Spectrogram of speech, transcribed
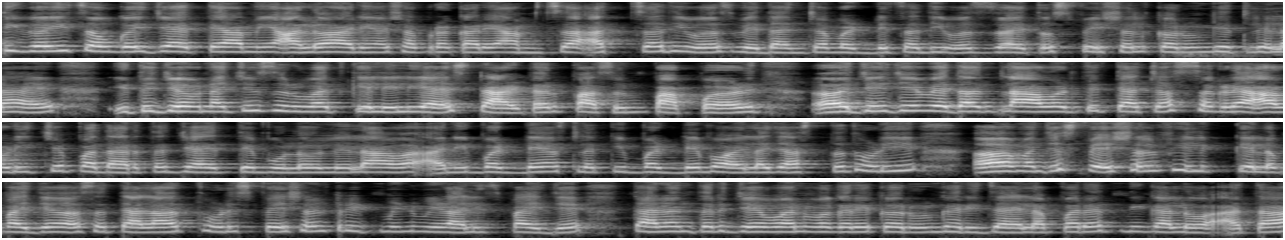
तिघही चौघही जे आहे ते आम्ही आलो आणि अशा प्रकारे आमचा आजचा दिवस वेदांच्या बड्डेचा दिवस जो आहे तो स्पेशल करून घेतलेला आहे. इथे जेवणाची सुरुवात केलेली आहे. स्टार्ट पासून पापड जे जे वेदांतला आवडते त्याच्याच सगळ्या आवडीचे पदार्थ जे आहेत ते बोलवलेलं हवं आणि बड्डे असलं की बड्डे बॉयला जास्त थोडी म्हणजे स्पेशल फील केलं पाहिजे असं त्याला थोडी स्पेशल ट्रीटमेंट मिळालीच पाहिजे. त्यानंतर जेवण वगैरे करून घरी जायला परत निघालो. आता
